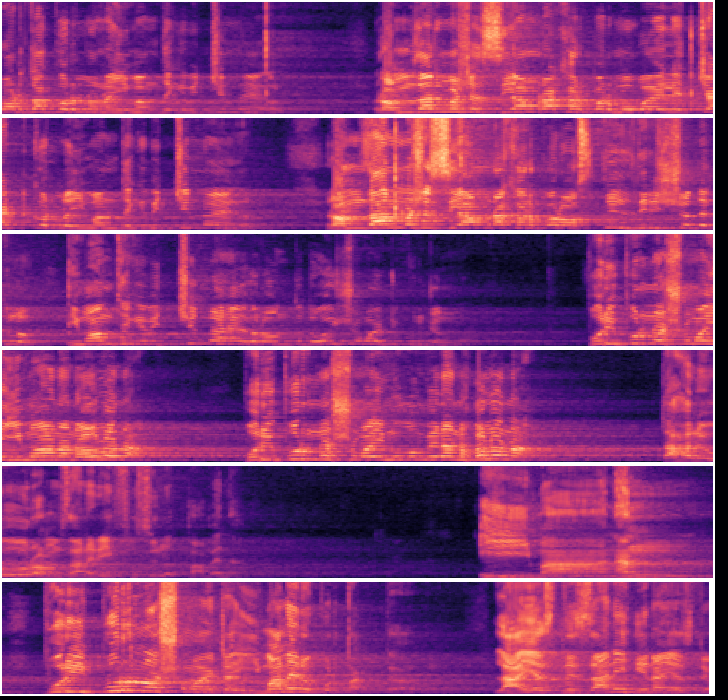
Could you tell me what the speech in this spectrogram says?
পর্দা করল না ইমান থেকে বিচ্ছিন্ন হয়ে গেল। রমজান মাসে সিয়াম রাখার পর মোবাইলে চ্যাট করল ইমান থেকে বিচ্ছিন্ন হয়ে গেল। রমজান মাসে সিয়াম রাখার পর অশ্লীল দৃশ্য দেখল ইমান থেকে বিচ্ছিন্ন হয়ে গেল অন্তত ওই সময়টুকুর জন্য। পরিপূর্ণ সময় ইমান আন হলো না, পরিপূর্ণ সময় মুমেরান হলো না। তাহলে ও রমজানের এই ফজিলত পাবে না। ইমানান পরিপূর্ণ সময়টা ইমানের উপর থাকতে হবে। লায়াজনে জানি হিনা ইয়াজনে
